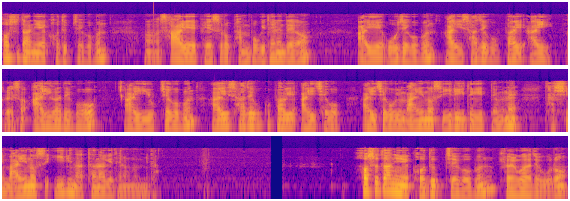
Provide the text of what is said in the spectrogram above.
허수 단위의 거듭 제곱은 4의 어, 배수로 반복이 되는데요. i의 5제곱은 i 4제곱 곱하기 i 그래서 i가 되고 i 6제곱은 i 4제곱 곱하기 i 제곱 i 제곱이 마이너스 1이 되기 때문에 다시 마이너스 1이 나타나게 되는 겁니다. 허수 단위의 거듭 제곱은 결과적으로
